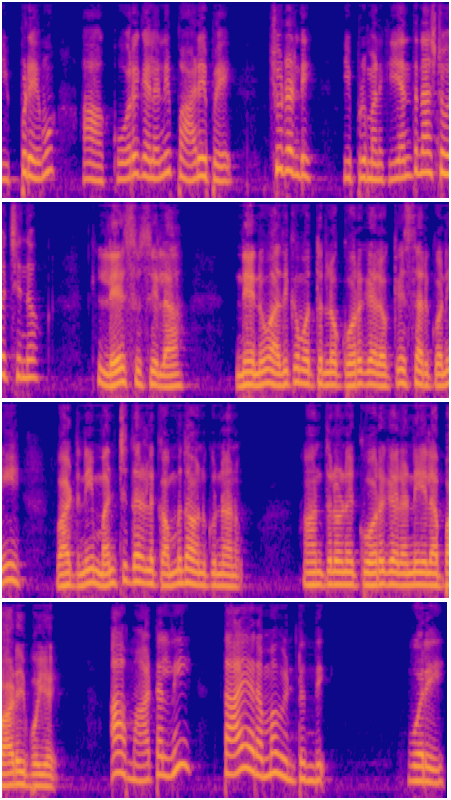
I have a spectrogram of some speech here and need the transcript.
ఇప్పుడేమో ఆ కూరగాయలన్నీ పాడైపోయాయి. చూడండి ఇప్పుడు మనకి ఎంత నష్టం వచ్చిందో. లే సుశీల నేను అధిక మొత్తంలో కూరగాయలు ఒకేసారి కొని వాటిని మంచి ధరలకు అమ్ముదాం అనుకున్నాను. అంతలోనే కూరగాయలన్నీ ఇలా పాడైపోయాయి. ఆ మాటల్ని తాయారమ్మ వింటుంది. ఒరే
